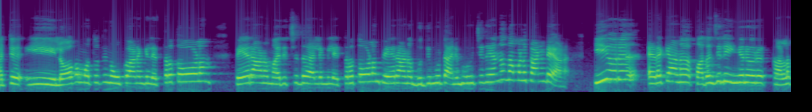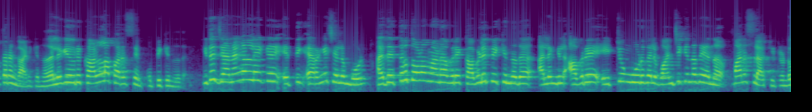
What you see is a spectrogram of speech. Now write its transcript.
മറ്റ് ഈ ലോകം മൊത്തത്തിൽ നോക്കുകയാണെങ്കിൽ എത്രത്തോളം പേരാണ് മരിച്ചത് അല്ലെങ്കിൽ എത്രത്തോളം പേരാണ് ബുദ്ധിമുട്ട് അനുഭവിച്ചത് എന്ന് നമ്മൾ കണ്ടയാണ്. ഈ ഒരു ഇടയ്ക്കാണ് പതഞ്ജലി ഇങ്ങനെ ഒരു കള്ളത്തരം കാണിക്കുന്നത് അല്ലെങ്കിൽ ഒരു കള്ള പരസ്യം ഒപ്പിക്കുന്നത്. ഇത് ജനങ്ങളിലേക്ക് എത്തി ഇറങ്ങി ചെല്ലുമ്പോൾ അത് എത്രത്തോളമാണ് അവരെ കബളിപ്പിക്കുന്നത് അല്ലെങ്കിൽ അവരെ ഏറ്റവും കൂടുതൽ വഞ്ചിക്കുന്നത് എന്ന് മനസ്സിലാക്കിയിട്ടുണ്ട്.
